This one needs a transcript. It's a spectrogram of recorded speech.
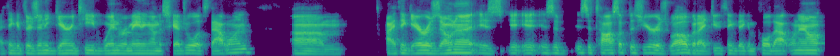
I think if there's any guaranteed win remaining on the schedule, it's that one. Um, I think Arizona is is a is a toss up this year as well, but I do think they can pull that one out.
